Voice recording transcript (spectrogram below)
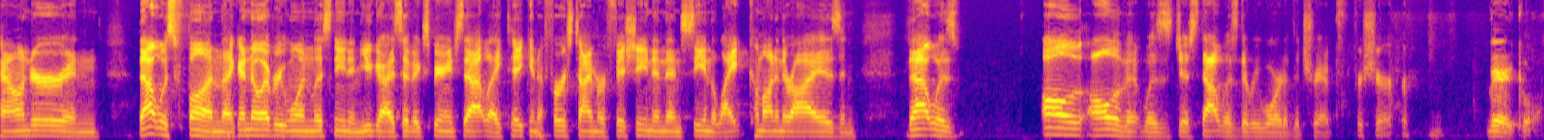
pounder and that was fun. Like I know everyone listening and you guys have experienced that, like taking a first timer fishing and then seeing the light come on in their eyes. And that was all, all of it was just, that was the reward of the trip for sure. Very cool.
